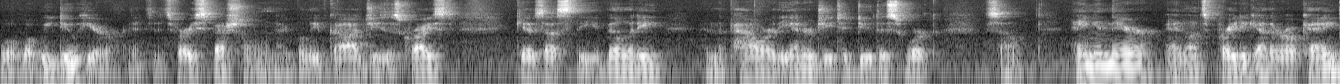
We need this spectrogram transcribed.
what we do here, it's, it's very special. And I believe God, Jesus Christ, gives us the ability and the power, the energy to do this work. So hang in there and let's pray together, okay?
